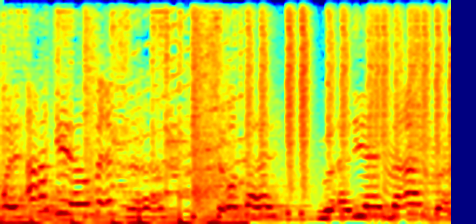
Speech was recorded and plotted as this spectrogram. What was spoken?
way 諦めちゃ正体はあ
